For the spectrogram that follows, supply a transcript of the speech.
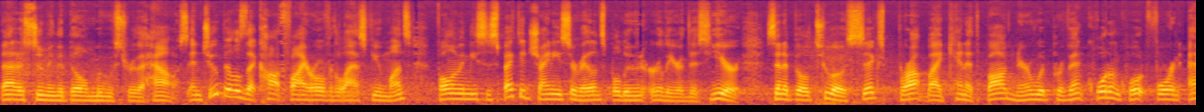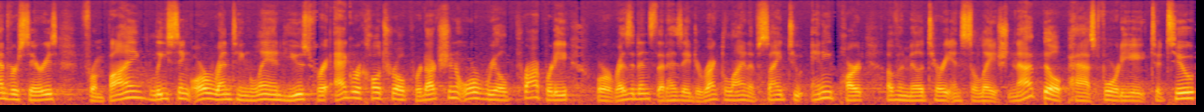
that assuming the bill moves through the House. And two bills that caught fire over the last few months following the suspected Chinese surveillance balloon earlier this year. Senate Bill 206, brought by Kenneth Bogner, would prevent quote-unquote foreign adversaries from buying, leasing, or renting land used for agricultural production or real property or a residence that has a direct line of sight to any part of a military installation. That bill passed 48 to 2,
